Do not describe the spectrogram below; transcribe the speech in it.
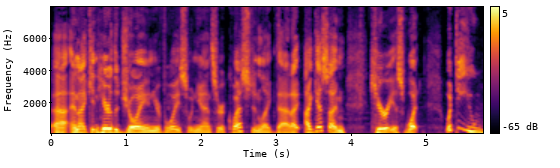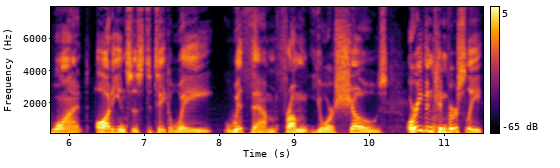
Uh, and I can hear the joy in your voice when you answer a question like that. I, I, guess I'm curious what what do you want audiences to take away with them from your shows? Or even conversely,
